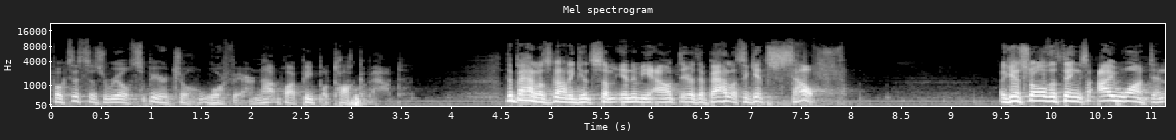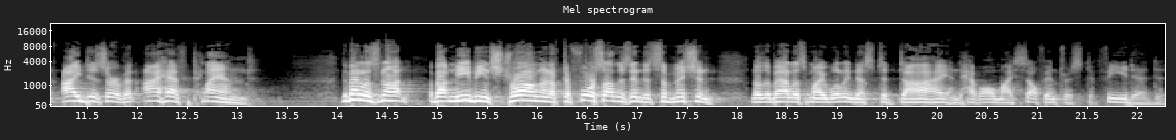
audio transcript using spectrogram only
Folks, this is real spiritual warfare, not what people talk about. The battle is not against some enemy out there, the battle is against self, against all the things I want and I deserve and I have planned. The battle is not about me being strong enough to force others into submission. No, the battle is my willingness to die and have all my self interest defeated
